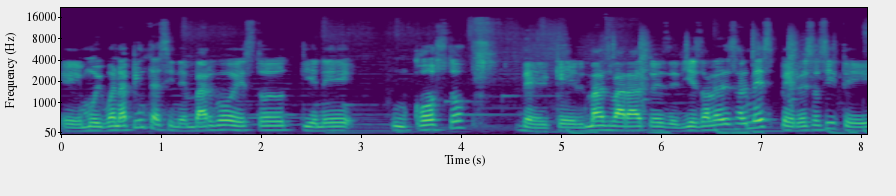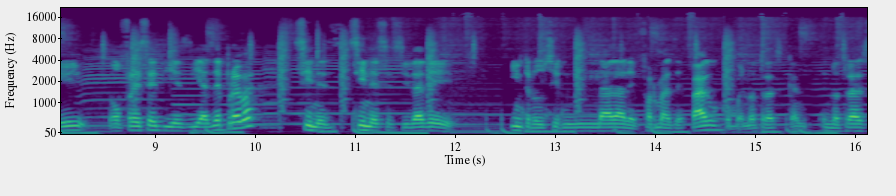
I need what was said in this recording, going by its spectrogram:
eh, muy buena pinta. Sin embargo, esto tiene un costo del que el más barato es de 10 dólares al mes, pero eso sí te ofrece 10 días de prueba sin, sin necesidad de introducir nada de formas de pago como en otras en otras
